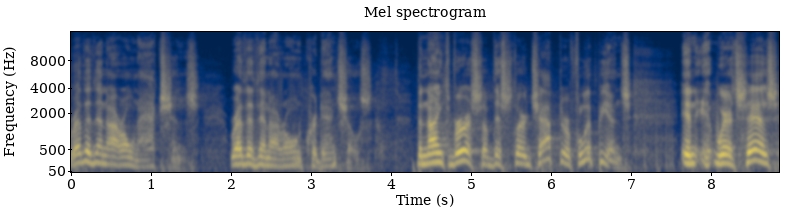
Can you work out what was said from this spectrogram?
rather than our own actions, rather than our own credentials. The ninth verse of this third chapter of Philippians, in, where it says,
